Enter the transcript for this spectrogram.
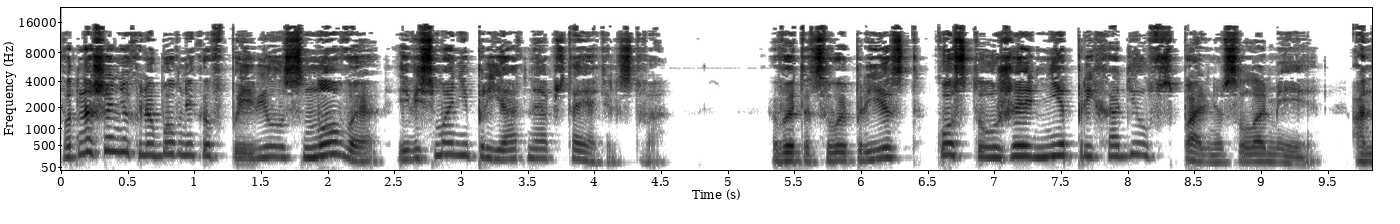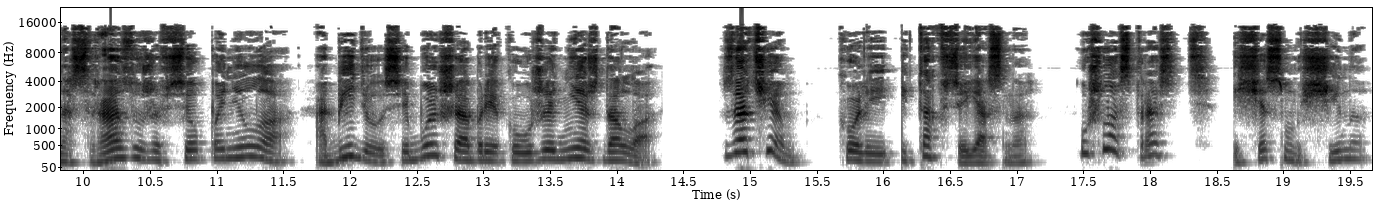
В отношениях любовников появилось новое и весьма неприятное обстоятельство. В этот свой приезд Коста уже не приходил в спальню Соломеи. Она сразу же все поняла, обиделась и больше обрека уже не ждала. Зачем, коли и так все ясно? Ушла страсть, исчез мужчина.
